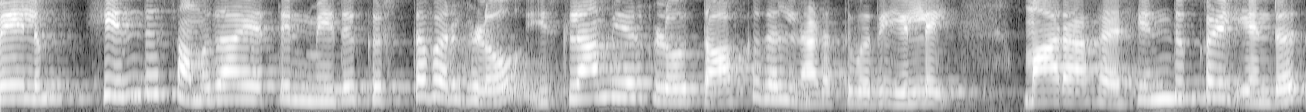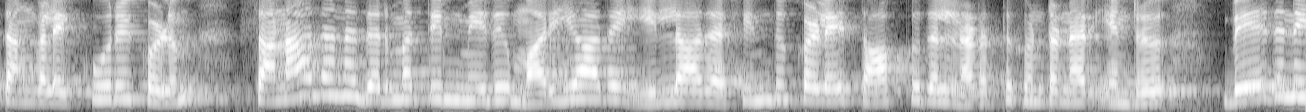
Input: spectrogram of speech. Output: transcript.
மேலும் ஹிந்து சமுதாயத்தின் மீது கிறிஸ்தவர்களோ இஸ்லாமியர்களோ தாக்குதல் நடத்துவது இல்லை. மாறாக ஹிந்துக்கள் என்று தங்களை கூறிக்கொள்ளும் சனாதன தர்மத்தின் மீது மரியாதை இல்லாத ஹிந்துக்களே தாக்குதல் நடத்துகின்றனர் என்று வேதனை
